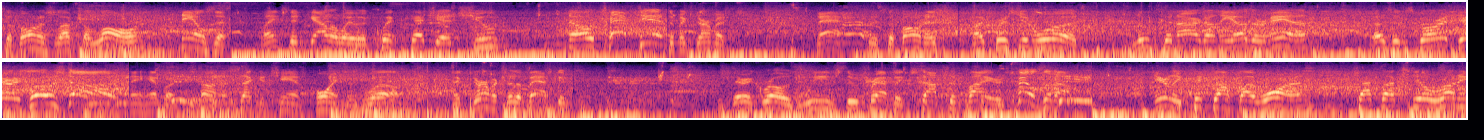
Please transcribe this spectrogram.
Sabonis left alone. Nails it. Langston Galloway with a quick catch and shoot. No, tapped in to McDermott. Back to Sabonis by Christian Wood. Luke Kennard on the other end. Doesn't score it. Derrick Rose does. They have a ton of second chance points as well. McDermott to the basket. Derrick Rose weaves through traffic, stops and fires, fills it up. Nearly picked off by Warren. Shot clock still running.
